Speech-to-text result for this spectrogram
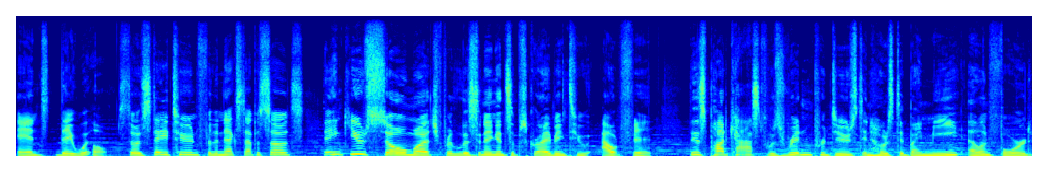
And they will. So stay tuned for the next episodes. Thank you so much for listening and subscribing to Outfit. This podcast was written, produced, and hosted by me, Ellen Ford.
